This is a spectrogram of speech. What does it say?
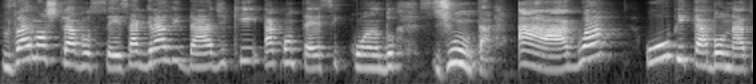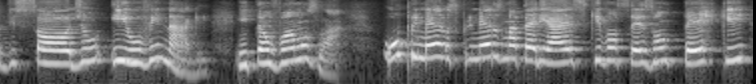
vai mostrar a vocês a gravidade que acontece quando junta a água, o bicarbonato de sódio e o vinagre. Então vamos lá. Primeiro, os primeiros materiais que vocês vão ter que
